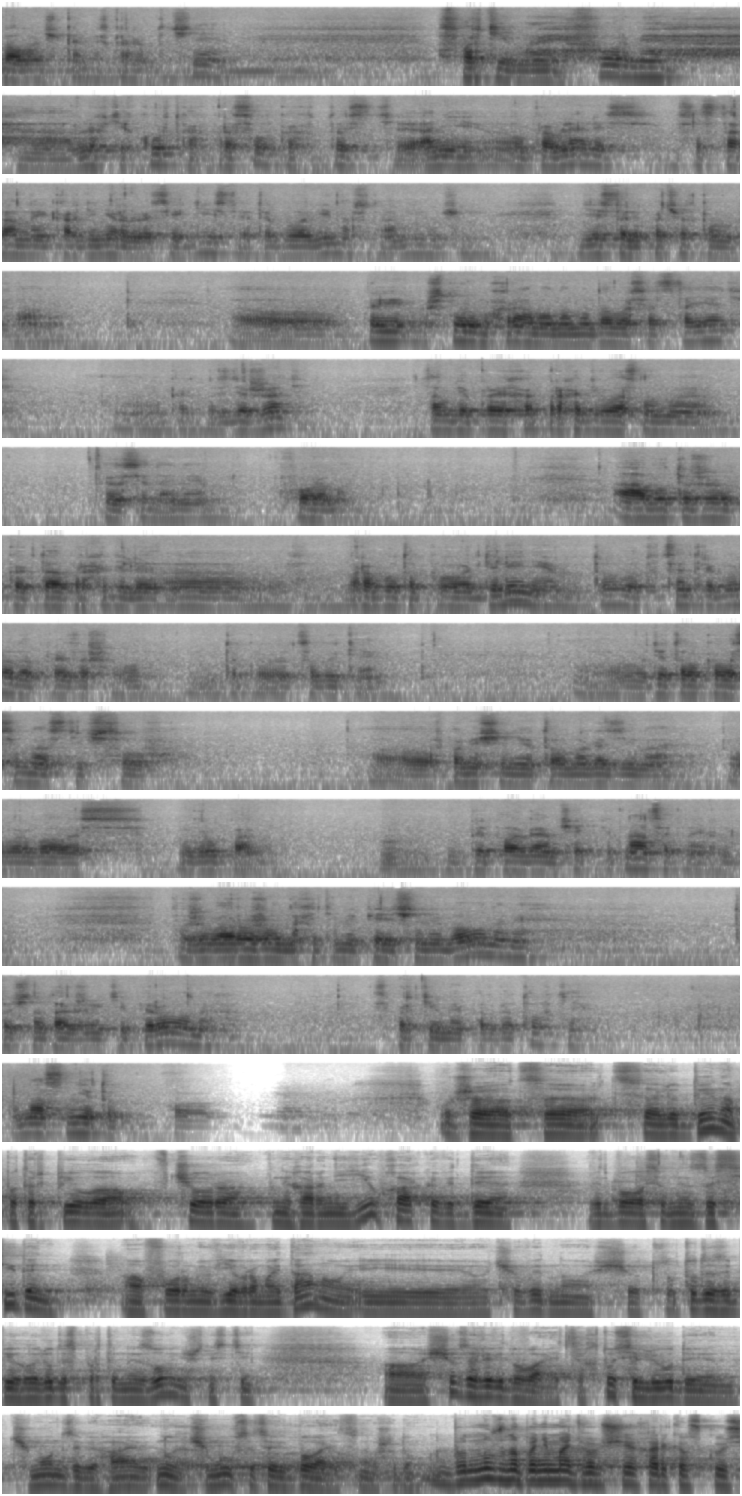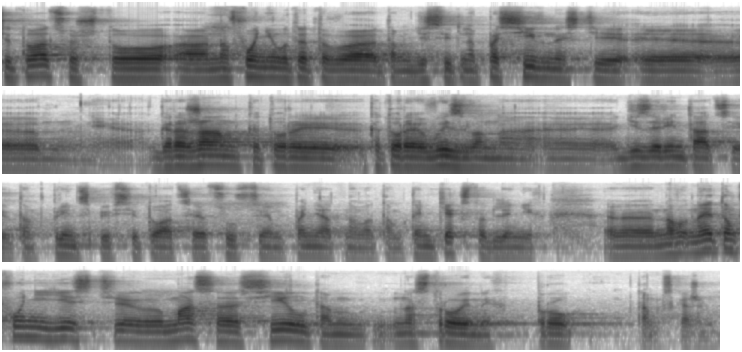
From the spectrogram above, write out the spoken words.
баллончиками, скажем точнее, в спортивной форме, э, в легких куртках, кроссовках. То есть они управлялись со стороны, координировали все их действия. Это было видно, что они, в общем, действовали по четкому плану. Э, при штурме храма нам удалось отстоять, э, как бы сдержать. Там, где проходило основное заседание форума. А вот уже когда проходили э, работа по отделениям, то вот в центре города произошло такое вот событие. Где-то около 17 часов в помещении этого магазина ворвалась группа предполагаем, человек 15, наверное, уже вооруженных этими перечными баллонами, точно так же экипированных, спортивной подготовки. У нас нету Отже, ця, ця людина потерпіла вчора в книгарні Є в Харкові, де відбулося одне з засідань форумів Євромайдану, і очевидно, що туди забігли люди спортивної зовнішності. Що взагалі відбувається? Хто ці люди? Чому вони забігають? Ну чому все це відбувається, на вашу думку? Нужно понимать вообще харьковскую ситуацию, что на фоне вот этого там действительно пассивности э, э, горожан, которые, которая вызвана э, дезориентацией там, в принципе в ситуации, отсутствием понятного там контекста для них, на, на этом фоне есть масса сил там настроенных про, там, скажем,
